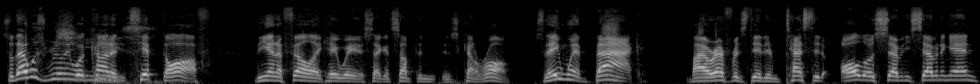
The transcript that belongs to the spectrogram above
So that was really what kind of tipped off the NFL like, hey, wait a second, something is kind of wrong. So they went back, BioReference did, and tested all those 77 again,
